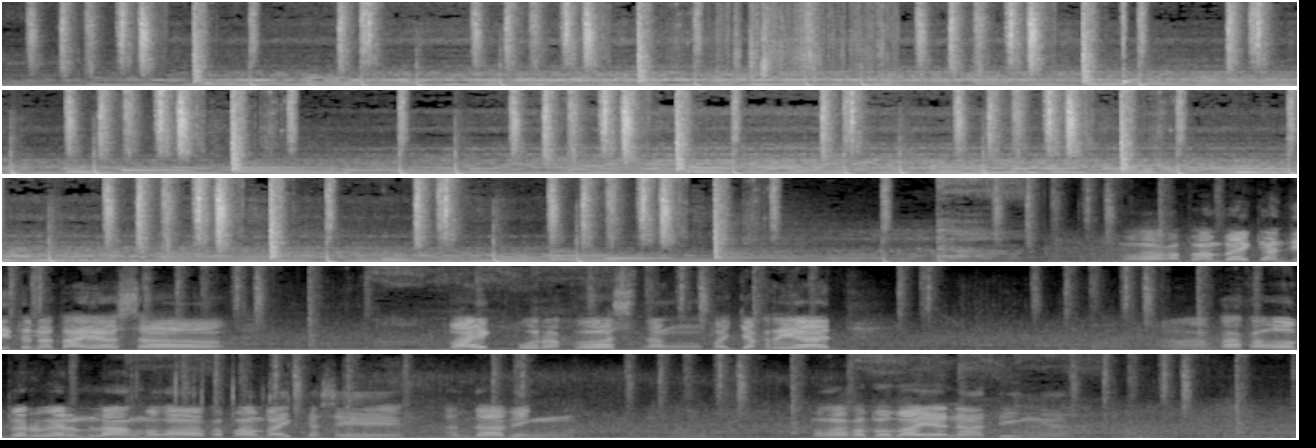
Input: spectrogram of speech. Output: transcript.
Mga kapambike, andito na tayo sa Bike for a Cause ng Pajak Riyadh. Ah, kaka-overwhelm lang mga kapambike kasi ang daming mga kababayan nating ah,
